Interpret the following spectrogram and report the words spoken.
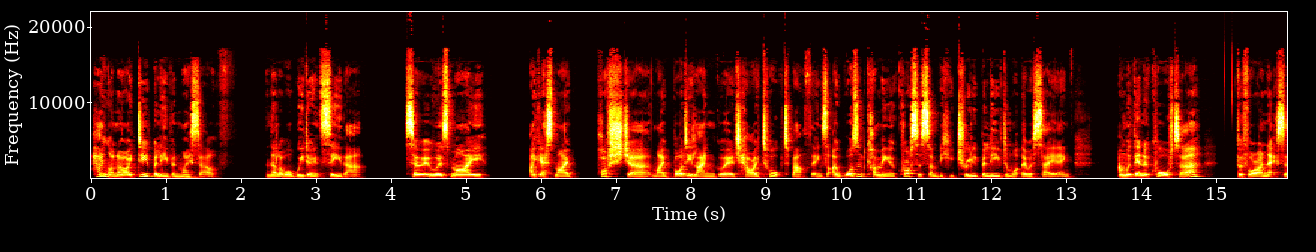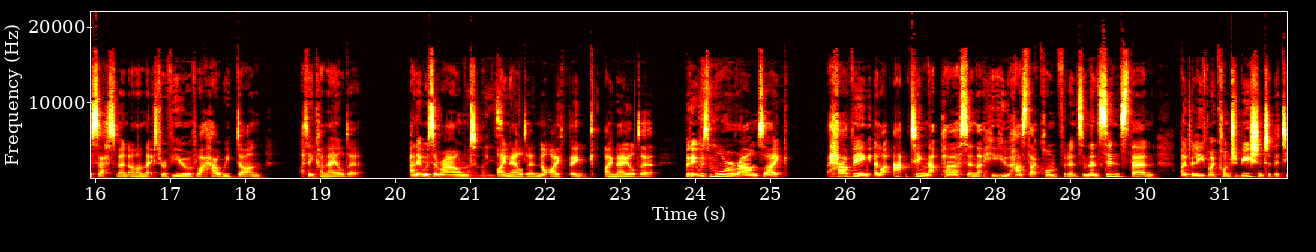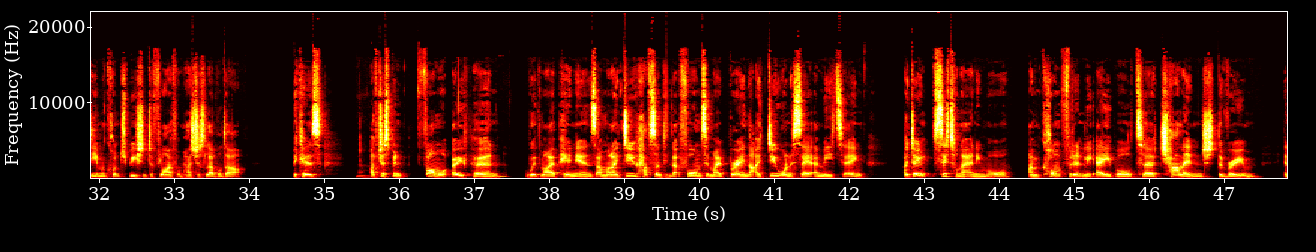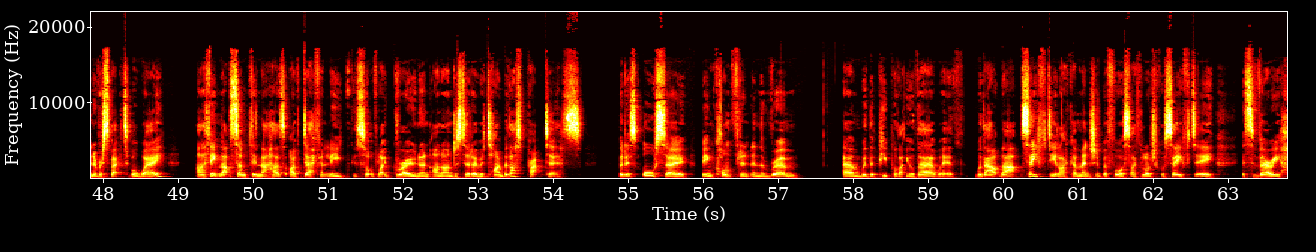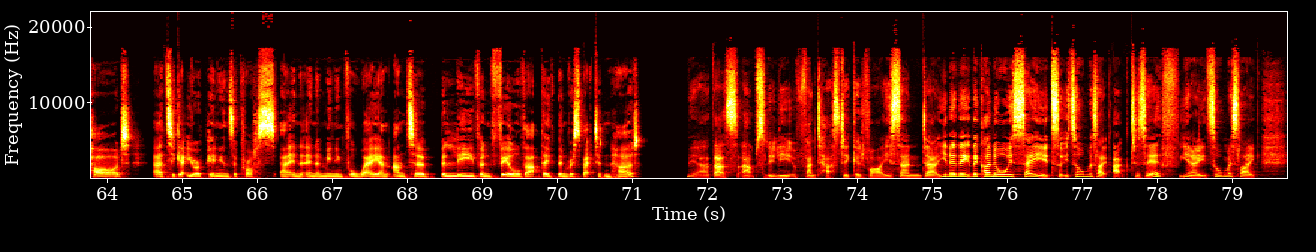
hang on, no, I do believe in myself. And they're like, well, we don't see that. So it was my, I guess, my posture, my body language, how I talked about things. I wasn't coming across as somebody who truly believed in what they were saying. And within a quarter, before our next assessment and our next review of like how we'd done, I think I nailed it and it was around I nailed it, not I think I nailed it, but it was more around like having like acting that person that he, who has that confidence. And then since then, I believe my contribution to the team and contribution to Flyform has just leveled up because mm. I've just been far more open with my opinions. And when I do have something that forms in my brain that I do want to say at a meeting, I don't sit on it anymore. I'm confidently able to challenge the room in a respectable way. And I think that's something that has I've definitely sort of like grown and, and understood over time. But that's practice. But it's also being confident in the room um, with the people that you're there with. Without that safety, like I mentioned before, psychological safety, it's very hard uh, to get your opinions across uh, in, in a meaningful way and, and to believe and feel that they've been respected and heard. Yeah, that's absolutely fantastic advice. And, uh, you know, they, they kind of always say it's, it's almost like act as if, you know, it's almost like,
